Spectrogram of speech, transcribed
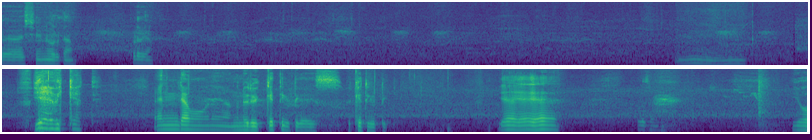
നമുക്ക് അശ്വിന് കൊടുക്കാം. കൊടുക്കാം. വിക്കറ്റ് എന്റെ മോനെ അങ്ങനെ ഒരു വിക്കറ്റ് കിട്ടി ഗൈസ് വിക്കറ്റ് കിട്ടി. ഏ യോ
